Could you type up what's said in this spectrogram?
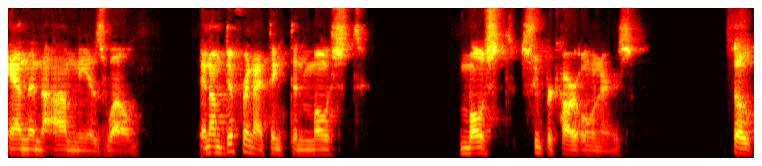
and then the Omni as well. And I'm different, I think, than most most supercar owners so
